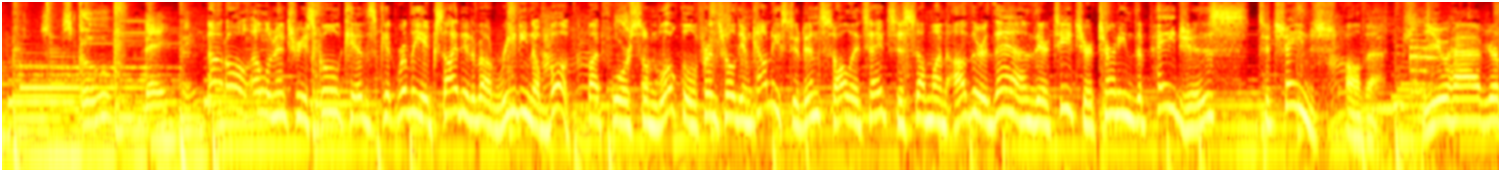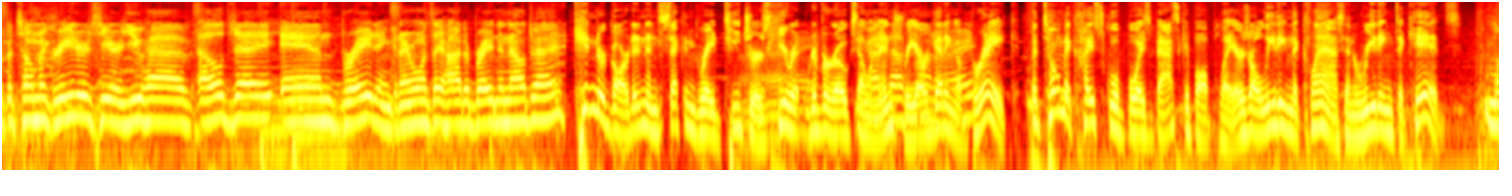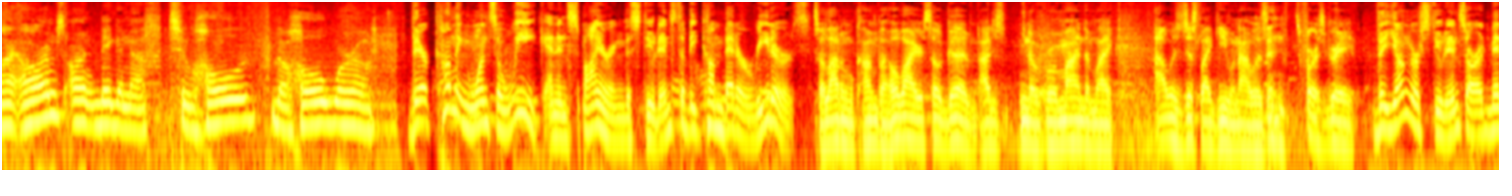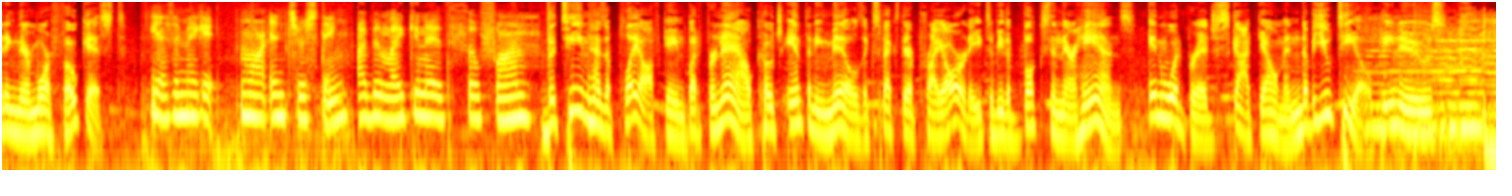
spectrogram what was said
School day. Not all elementary school kids get really excited about reading a book, but for some local Prince William County students, all it takes is someone other than their teacher turning the pages to change all that. You have your Potomac readers here. You have LJ and Braden. Can everyone say hi to Braden and LJ? Kindergarten and second grade teachers right. here at River Oaks Elementary fun, are getting right? a break. Potomac High School boys basketball players are leading the class and reading to kids. My arms aren't big enough to hold the whole world. They're coming once a week and inspiring the students to become better readers. So a lot of them come like, oh, wow, you're so good. I just, you know, remind them like, I was just like you when I was in first grade. The younger students are admitting they're more focused. Yes, and make it more interesting. I've been liking it. It's so fun. The team has a playoff game, but for now, Coach Anthony Mills expects their priority to be the books in their hands. In Woodbridge, Scott Gelman, WTOP News.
